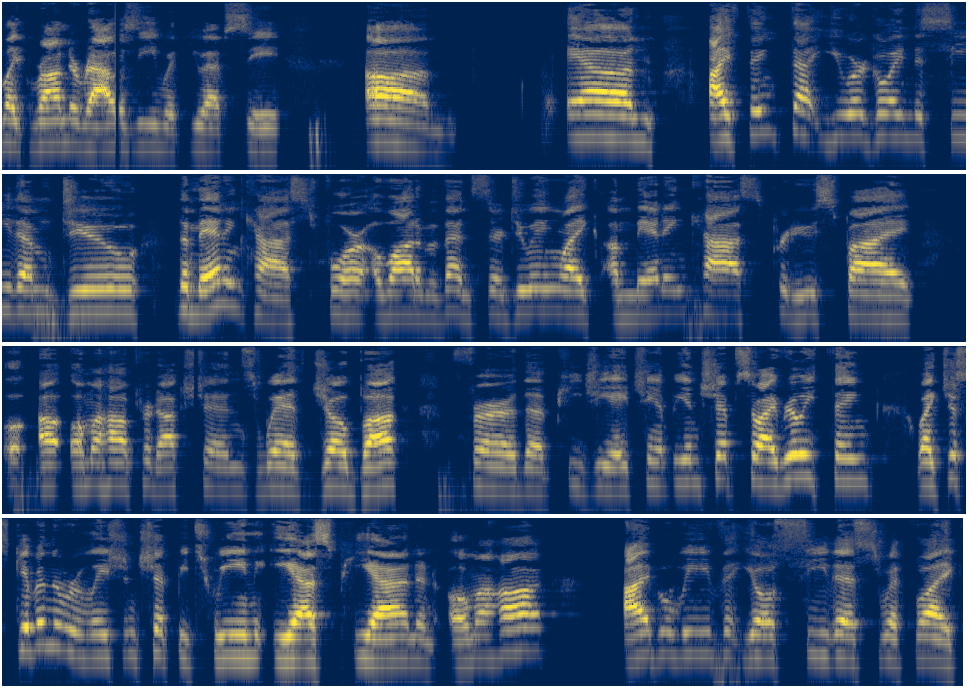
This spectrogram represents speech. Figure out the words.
like Ronda Rousey with UFC, um, and I think that you are going to see them do the Manning cast for a lot of events. They're doing like a Manning cast produced by O- uh, Omaha Productions with Joe Buck for the PGA Championship. So I really think, like, just given the relationship between ESPN and Omaha, I believe that you'll see this with like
